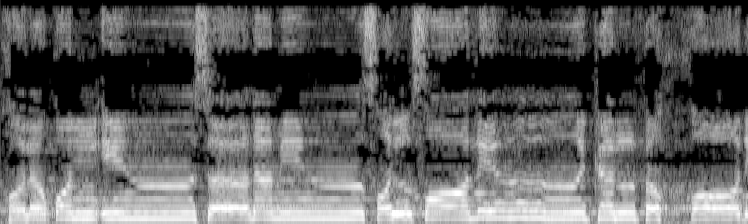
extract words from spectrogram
خلق الإنسان من صلصال كالفخار.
